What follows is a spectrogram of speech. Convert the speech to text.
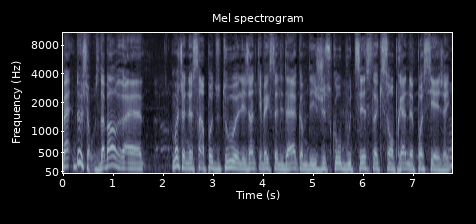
Ben, deux choses. D'abord, euh, moi, je ne sens pas du tout les gens de Québec solidaire comme des jusqu'au boutistes qui sont prêts à ne pas siéger. Mm.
